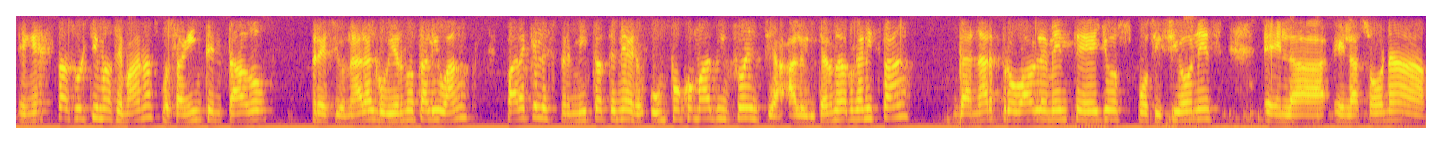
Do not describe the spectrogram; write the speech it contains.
en estas últimas semanas, pues han intentado presionar al gobierno talibán para que les permita tener un poco más de influencia a lo interno de Afganistán, ganar probablemente ellos posiciones en la en la zona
